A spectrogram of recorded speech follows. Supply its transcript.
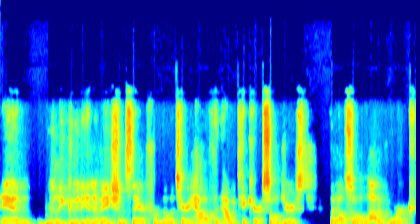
And really good innovations there for military health and how we take care of soldiers, but also a lot of work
